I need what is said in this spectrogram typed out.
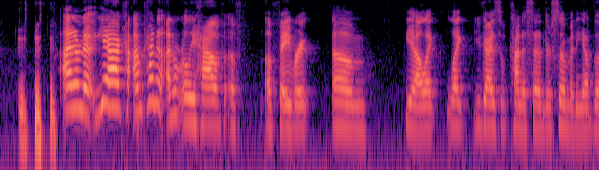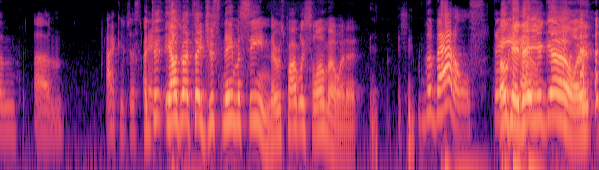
I don't know. Yeah, I'm kind of. I don't really have a, a favorite. Um, yeah, like like you guys have kind of said, there's so many of them. Um, I could just. I just yeah, I was about to say, just name a scene. There was probably slow mo in it. the battles. There okay, you there you go. It,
